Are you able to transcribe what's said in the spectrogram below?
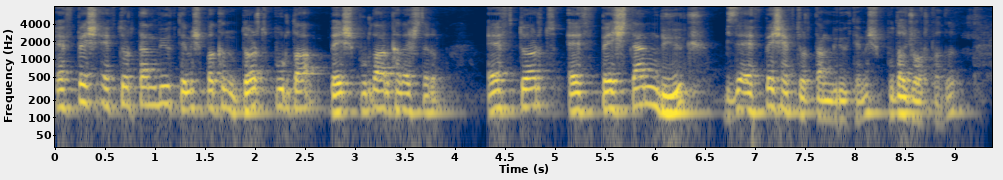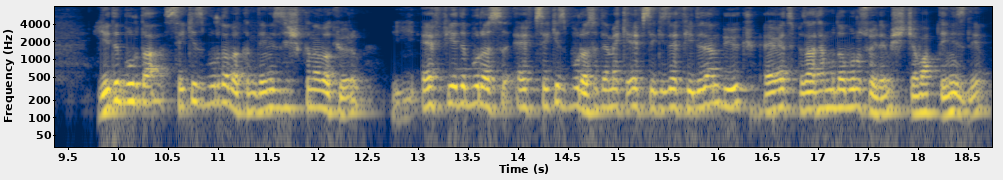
F5 F4'ten büyük demiş. Bakın 4 burada 5 burada arkadaşlarım. F4 F5'ten büyük. Bize F5 F4'ten büyük demiş. Bu da cortladı. 7 burada 8 burada bakın denizli şıkkına bakıyorum. F7 burası F8 burası demek ki F8 F7'den büyük. Evet zaten bu da bunu söylemiş cevap denizli.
